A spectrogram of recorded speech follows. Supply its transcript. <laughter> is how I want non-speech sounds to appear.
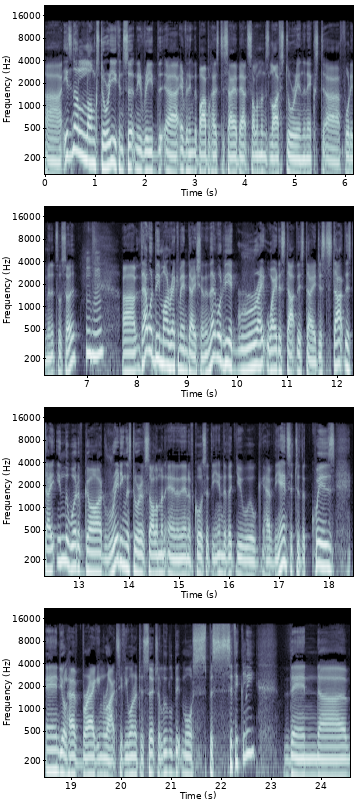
Uh, it's not a long story. You can certainly read uh, everything the Bible has to say about Solomon's life story in the next uh, 40 minutes or so. Mm-hmm. Uh, that would be my recommendation, and that would be a great way to start this day. Just start this day in the Word of God, reading the story of Solomon, and then, of course, at the end of it, you will have the answer to the quiz, and you'll have bragging rights. If you wanted to search a little bit more specifically, then uh,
